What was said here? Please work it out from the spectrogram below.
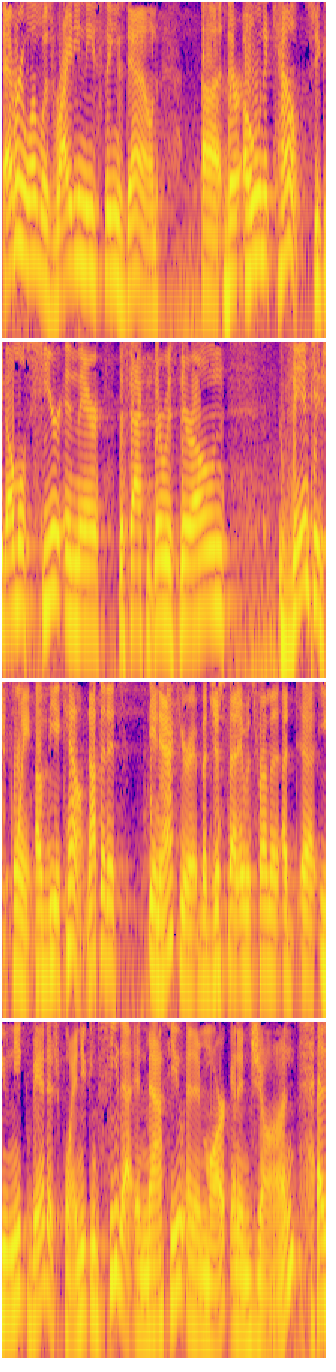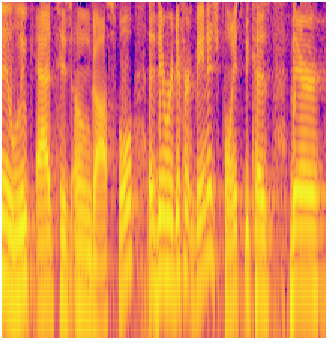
everyone was writing these things down uh, their own accounts. You could almost hear in there the fact that there was their own vantage point of the account. Not that it's inaccurate, but just that it was from a, a, a, unique vantage point. And you can see that in Matthew and in Mark and in John. And then Luke adds his own gospel. There were different vantage points because they're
